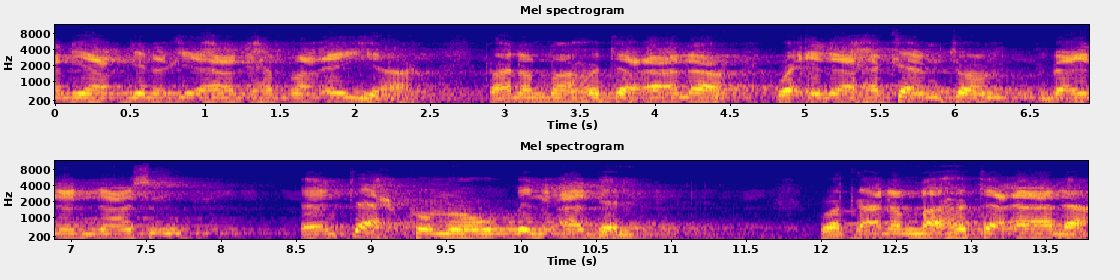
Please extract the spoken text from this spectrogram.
أن يعدل في هذه الرعية. قال الله تعالى وإذا حكمتم بين الناس أن تحكموا بالعدل. وقال الله تعالى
